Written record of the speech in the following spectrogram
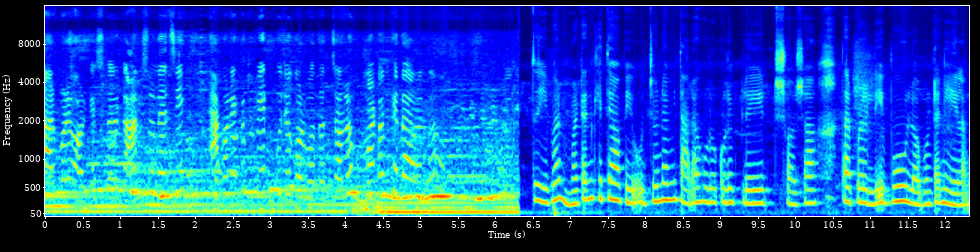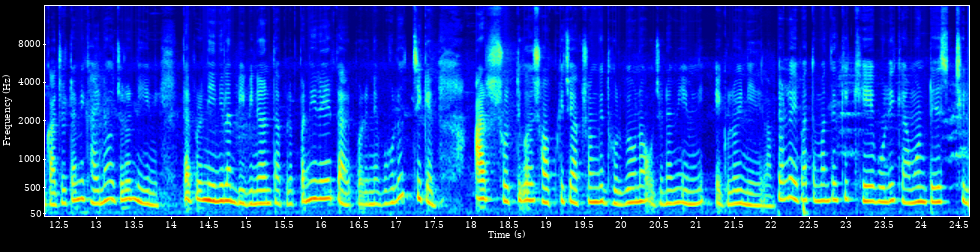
তারপরে অর্কেস্ট্রার গান শুনেছি। এখন একটু পেট পুজো করব, তো চলো মাটন খেতে হবে তো? তো এবার মাটন খেতে হবে। ওর জন্য আমি তাড়াহুড়ো করে প্লেট শশা তারপরে লেবু, লবণটা নিয়ে নিলাম। গাজরটা আমি খাই না, ওর জন্য নিয়ে নিই তারপরে নিয়ে নিলাম বিবিনান, তারপরে পনিরের, তারপরে নেব হলো চিকেন আর সত্যি কথা সব কিছু একসঙ্গে ধরবেও না, ওই আমি এমনি এগুলোই নিয়ে নিলাম। চলো এবার তোমাদেরকে খেয়ে বলি কেমন টেস্ট ছিল।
